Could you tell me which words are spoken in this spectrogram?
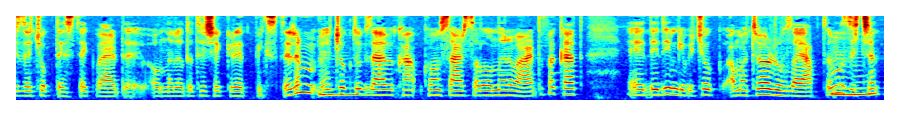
bize çok destek verdi. Onlara da teşekkür etmek isterim. Ee, çok da güzel bir konser salonları vardı. Fakat e, dediğim gibi çok amatör ruhla yaptığımız için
